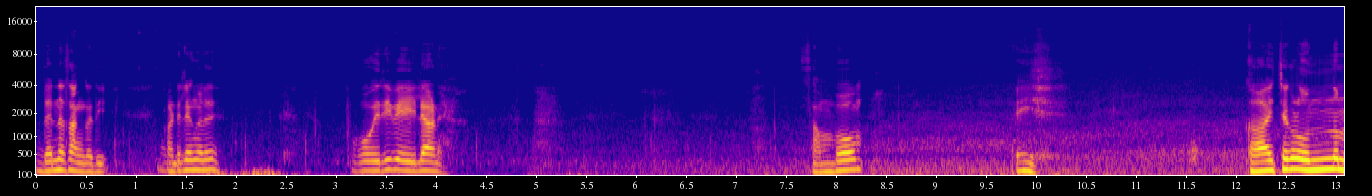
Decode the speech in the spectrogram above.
ഇതന്നെ സംഗതി. കണ്ടില്ല നിങ്ങൾ ഒരു വെയിലാണ്. സംഭവം ഈ കാഴ്ചകളൊന്നും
